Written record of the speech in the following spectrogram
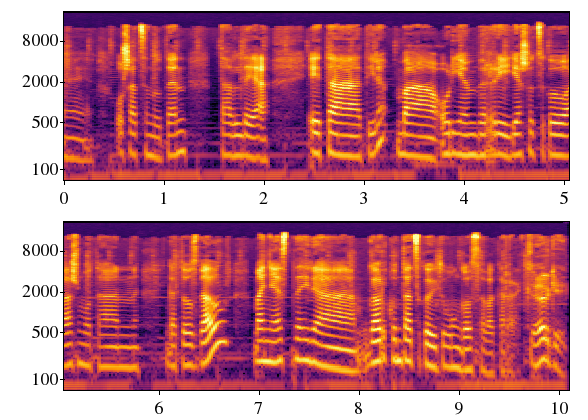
eh, osatzen duten taldea. Eta tira, ba, horien berri jasotzeko asmotan gatoz gaur, baina ez dira gaur kontatzeko ditugun gauza bakarrak. Ederki.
